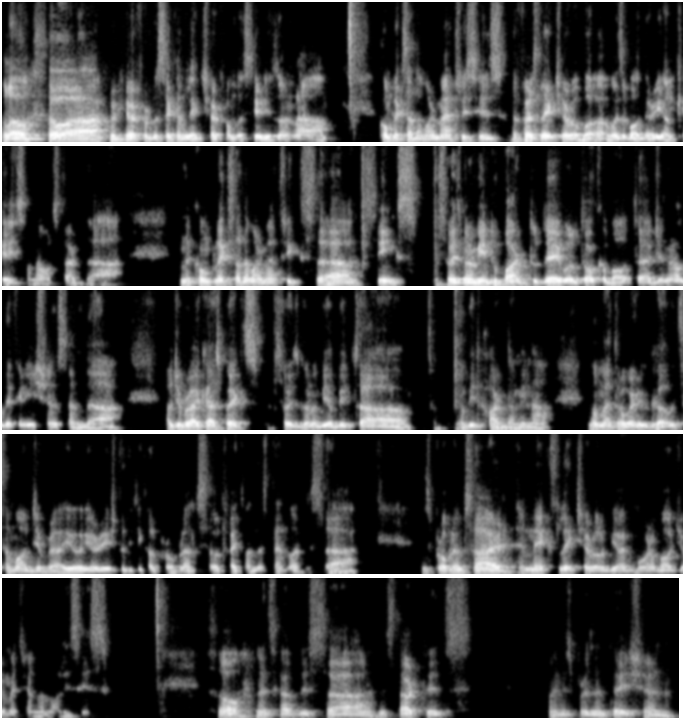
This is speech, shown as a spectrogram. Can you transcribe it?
Hello. So uh, we're here for the second lecture from the series on uh, complex Hadamard matrices. The first lecture about, uh, was about the real case, so now I'll start the, the complex Hadamard matrix uh, things. So it's going to be in two parts. Today we'll talk about uh, general definitions and uh, algebraic aspects. So it's going to be a bit a bit hard. I mean no matter where you go with some algebra, you, you reach to difficult problems. So try to understand what this, uh, these problems are. And next lecture will be more about geometry and analysis. So let's have this uh, started. Find this presentation.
